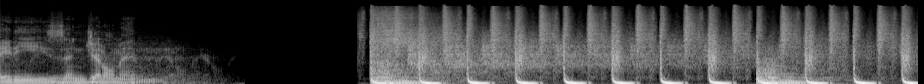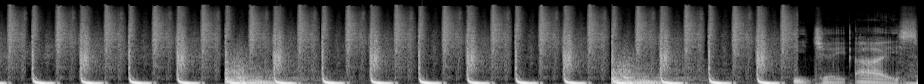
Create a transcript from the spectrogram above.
Ladies and gentlemen. Ice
